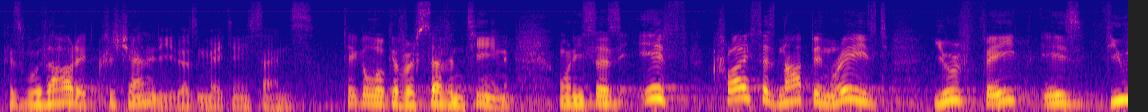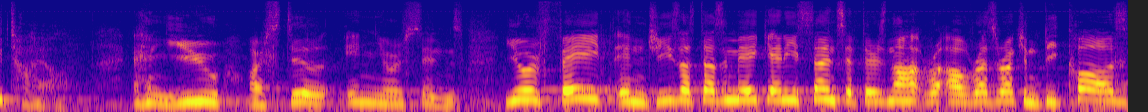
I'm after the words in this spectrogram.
Because without it, Christianity doesn't make any sense. Take a look at verse 17 when he says, If Christ has not been raised, your faith is futile and you are still in your sins. Your faith in Jesus doesn't make any sense if there's not a resurrection because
